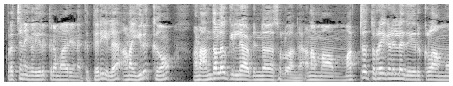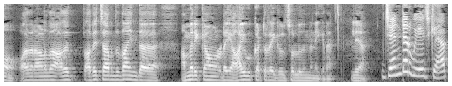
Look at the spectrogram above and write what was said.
பிரச்சனைகள் இருக்கிற மாதிரி எனக்கு தெரியல. ஆனால் இருக்கும். ஆனால் அந்த அளவுக்கு இல்லை அப்படின்னு சொல்லுவாங்க. ஆனால் ம- மற்ற துறைகளில் இது இருக்கலாமோ? அதனால தான் அதை அதை சார்ந்து தான் இந்த அமெரிக்காவுடைய ஆய்வு கட்டுரைகள் சொல்லுதுன்னு நினைக்கிறேன். இல்லையா? ஜெண்டர் வேஜ் கேப்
